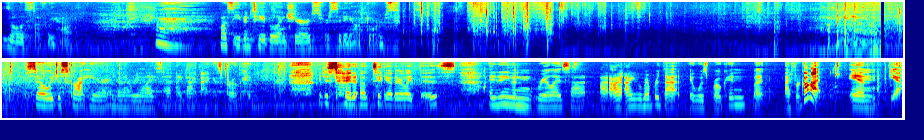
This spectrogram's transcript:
This is all the stuff we have. Plus even table and chairs for sitting outdoors. So we just got here and then I realized that my backpack is broken. I just tied it up together like this. I didn't even realize that. I, I, I remembered that it was broken, but I forgot. And yeah.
